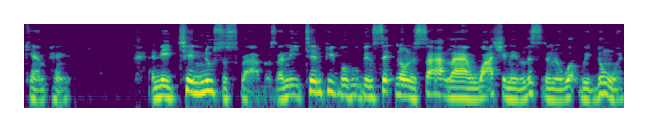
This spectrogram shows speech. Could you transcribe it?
campaign. I need 10 new subscribers. I need 10 people who've been sitting on the sideline watching and listening to what we're doing.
